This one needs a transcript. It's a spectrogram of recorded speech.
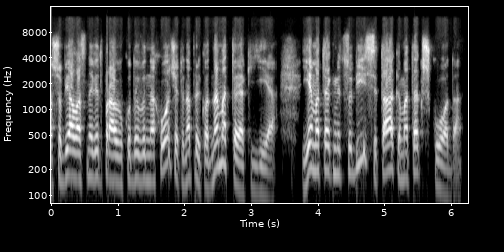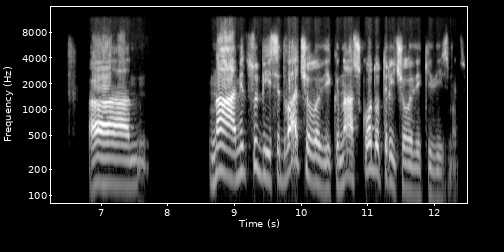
щоб я вас не відправив, куди ви не хочете. Наприклад, на Метек є. Є Метек Міцубісі, так, і Метек Шкода. На Mitsubishi два чоловіки, на Шкоду три чоловіки візьмуть.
